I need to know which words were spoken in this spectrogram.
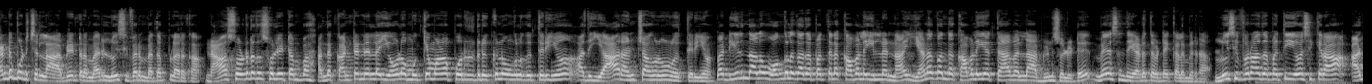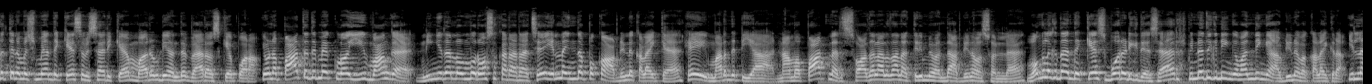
கண்டுபிடிச்சிடலாம் அப்படின்ற மாதிரி லூசிஃபர் மெதப்புல இருக்கான். நான் சொல்றதை சொல்லிட்டேன்பா. அந்த கண்டெய்னர்ல எவ்வளவு முக்கியமான பொருள் இருக்குன்னு உங்களுக்கு தெரியும். அது யார் அனுப்பிச்சாங்கன்னு உங்களுக்கு தெரியும். பட் இருந்தாலும் உங்களுக்கு அதை பத்தின கவலை இல்லைன்னா எனக்கு அந்த கவலையே தேவையில்ல அப்படின்னு சொல்லிட்டு மேஸ் அந்த இடத்த விட்டு கிளம்பிடுறா. லூசிஃபரும் அதை பத்தி யோசிக்கிறான் அடுத்த நிமிஷமே அந்த கேஸை விசாரிக்க மறுபடியும் அந்த வேற ஹவுஸ்க்கே போறான். இவனை பார்த்ததுமே க்ளோயி வாங்க நீங்க தான் ரொம்ப ரோசக்காரராச்சு என்ன இந்த பக்கம்? அப்படின்னு கலாய்க்க ஹேய் மறந்துட்டியா? நாம பார்ட்னர் சோ அதனால தான் நான் திரும்பி வந்தேன் அப்படின்னு அவன் சொல்ல. உங்களுக்கு தான் இந்த கேஸ் போர் அடிக்குதே சார் பின்னதுக்கு நீங்க வந்தீங்க அப்படின்னு அவன் கலாய்க்கிறான். இல்ல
